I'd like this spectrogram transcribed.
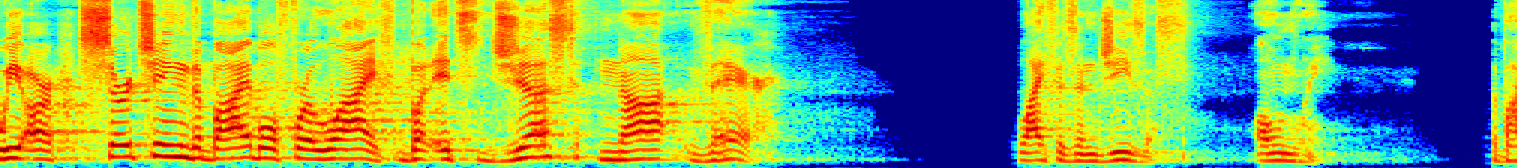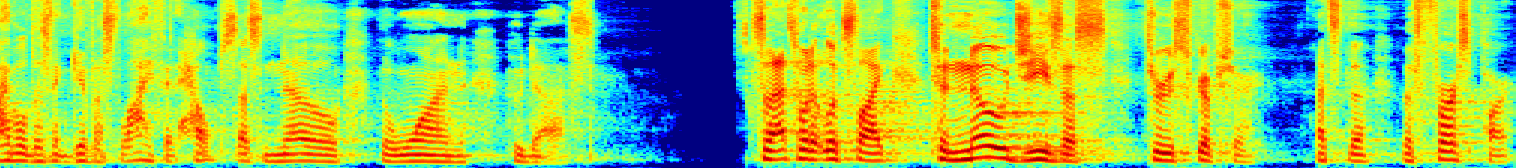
we are searching the Bible for life, but it's just not there. Life is in Jesus only. The Bible doesn't give us life, it helps us know the one who does. So that's what it looks like to know Jesus through Scripture. That's the, the first part.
